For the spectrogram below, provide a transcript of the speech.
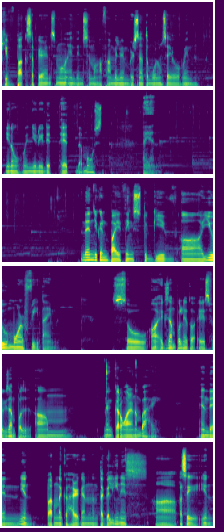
give back sa parents mo and then sa mga family members na tumulong sa'yo when, you know, when you need it, it the most. Ayan. And then you can buy things to give uh, you more free time. So, uh, example nito is, for example, um, nagkaroon ka na ng bahay. And then, yun, parang nagka-hire ka na ng tagalinis. Uh, kasi, yun,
